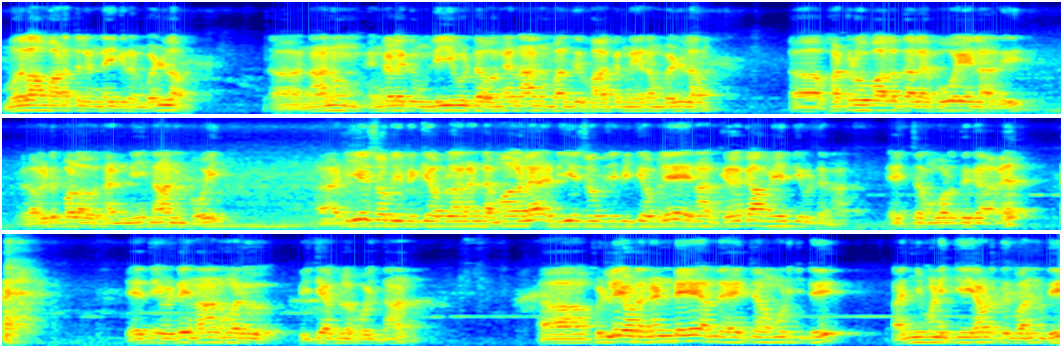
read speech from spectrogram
முதலாம் பாடத்தில் நினைக்கிறேன் வெள்ளம். நானும் எங்களுக்கும் லீவ் விட்டவங்க நானும் வந்து பார்க்குற நேரம் வெள்ளம். பட்ரோ பாலத்தால் போயிடாது இடுப்பளவு தண்ணி நானும் போய். டிஎஸ்ஓபி பிக்கப்லான மகளை டிஎஸ்ஓபி பிக்கப்லேயே நான் கேட்காம ஏற்றி விட்டேன் நான். எக்ஸாம் போகிறதுக்காக ஏற்றி விட்டு நானும் ஒரு பிக்கப்பில் போய்த்தான் பிள்ளையோட ரெண்டே அந்த எக்ஸாம் முடிச்சுட்டு அஞ்சு மணிக்கு இடத்துக்கு வந்து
